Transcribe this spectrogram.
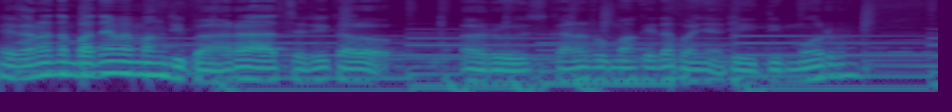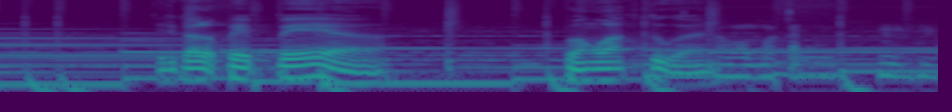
Ya karena tempatnya memang di barat, jadi kalau harus karena rumah kita banyak di timur. Jadi kalau PP ya buang waktu kan. sama makan Hmm, hmm.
